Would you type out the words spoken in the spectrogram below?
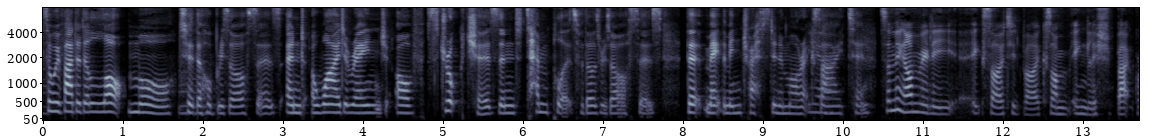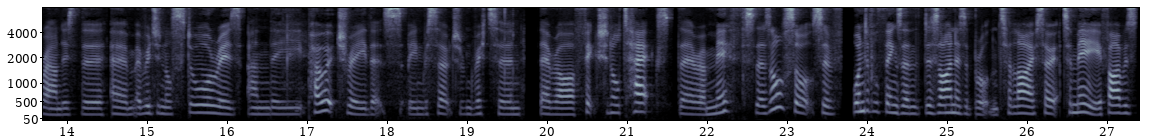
So we've added a lot more to the hub resources and a wider range of structures and templates for those resources that make them interesting and more exciting. Something I'm really excited by because I'm English background is the um, original stories and the poetry that's been researched and written. There are fictional texts, there are myths, there's all sorts of wonderful things, and the designers have brought them to life. So, to me, if I was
